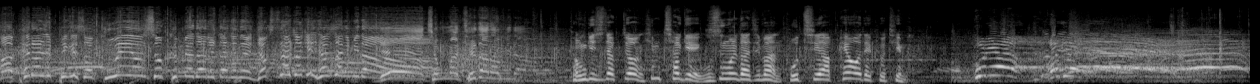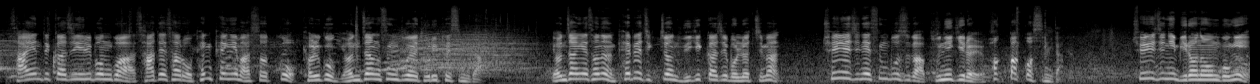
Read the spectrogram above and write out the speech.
아, 패럴림픽에서 9회 연속 금메달을 따내는 역사적인 현장입니다. 예, 정말 대단합니다. 경기 시작 전 힘차게 우승을 다짐한 보치아 페어 대표팀. 코리아 화이팅! 4엔드까지 일본과 4대 4로 팽팽히 맞섰고 결국 연장 승부에 돌입했습니다. 연장에서는 패배 직전 위기까지 몰렸지만 최혜진의 승부수가 분위기를 확 바꿨습니다. 최혜진이 밀어넣은 공이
